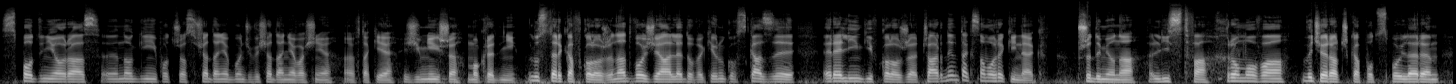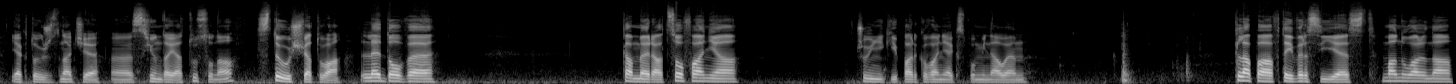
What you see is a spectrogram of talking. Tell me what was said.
spodni oraz e, nogi podczas wsiadania bądź wysiadania właśnie w takie zimniejsze, mokre dni. Lusterka w kolorze nadwozia, LEDowe kierunkowskazy, relingi w kolorze czarnym, tak samo rekinek. Przydymiona listwa chromowa, wycieraczka pod spoilerem, jak to już znacie e, z Hyundai'a Tucsona. Z tyłu światła LEDowe, kamera cofania, czujniki parkowania, jak wspominałem. Klapa w tej wersji jest manualna,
